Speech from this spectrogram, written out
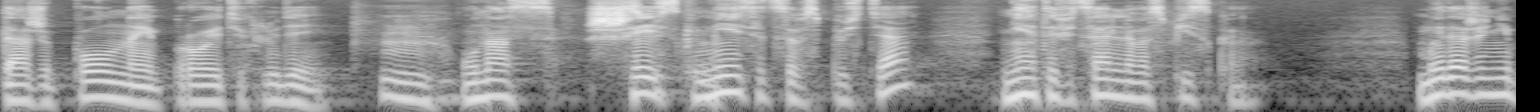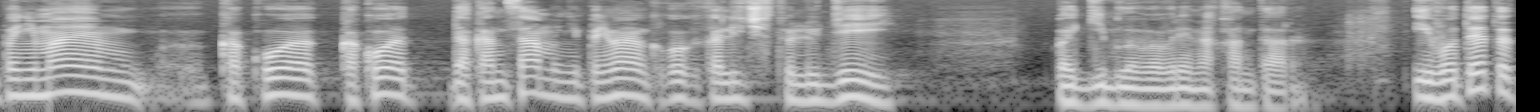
даже полной про этих людей. Mm. У нас 6 Списка. месяцев спустя нет официального списка. Мы даже не понимаем, какое, какое, до конца мы не понимаем, какое количество людей погибло во время Хантара. И вот это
